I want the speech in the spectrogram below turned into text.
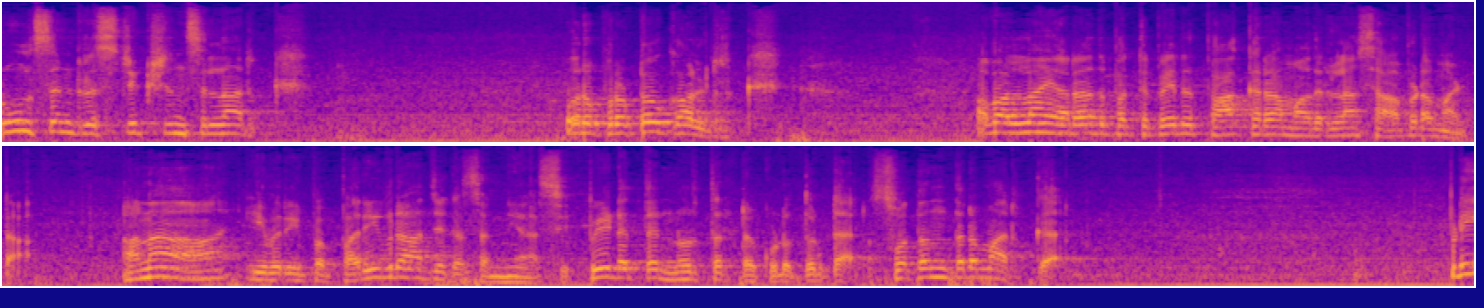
ரூல்ஸ் அண்ட் ரெஸ்ட்ரிக்ஷன்ஸ் எல்லாம் இருக்கு. ஒரு புரோட்டோகால் இருக்கு. அவெல்லாம் யாராவது பத்து பேர் பார்க்குற மாதிரிலாம் சாப்பிட மாட்டா. ஆனால் இவர் இப்போ பரிவிராஜக சன்னியாசி பீடத்தை இன்னொருத்தர்கிட்ட கொடுத்துட்டார். சுதந்திரமாக இருக்கார். இப்படி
